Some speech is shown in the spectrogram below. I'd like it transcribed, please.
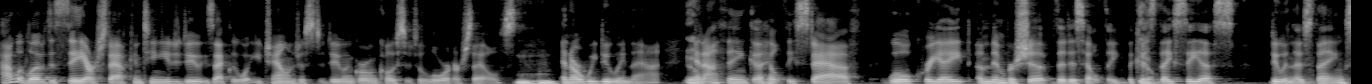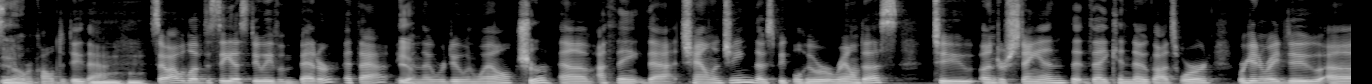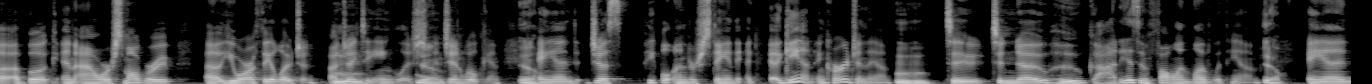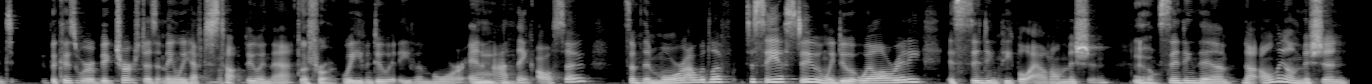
I would love to see our staff continue to do exactly what you challenge us to do and growing closer to the Lord ourselves. Mm-hmm. And are we doing that? Yeah. And I think a healthy staff will create a membership that is healthy because Yeah. they see us doing those things Yeah. and we're called to do that. Mhm. So I would love to see us do even better at that, Yeah. even though we're doing well. Sure. Um, I think that challenging those people who are around us to understand that they can know God's word. We're getting ready to do uh, a book in our small group, uh, You Are a Theologian by J.T. English Mm. Yeah. and Jen Wilkin. Yeah. And just people understanding, again, encouraging them hmm to, to know who God is and fall in love with Him. Yeah, And because we're a big church doesn't mean we have to stop doing that that's right. we even do it even more. And I Mm-hmm. think also something more I would love to see us do, and we do it well already, is sending people out on mission, Yeah, sending them not only on mission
